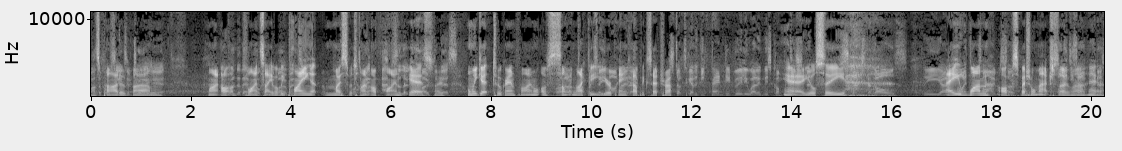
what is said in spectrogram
As part of um, my No uh, wonder they're flight milking save, I'll be playing it most of the time offline. But yeah, the most of so when we get to a grand final of something like the European? Cup, etc., Stuck together, defended really well in this competition. yeah, you'll see the goals at the, uh, a one-off special match. So uh, yeah.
